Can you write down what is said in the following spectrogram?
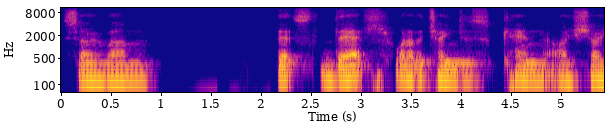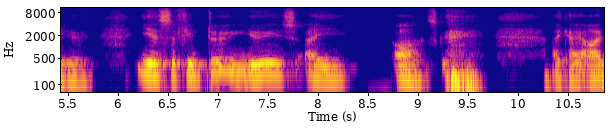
So um, that's that. What other changes can I show you? Yes, if you do use a oh, okay, I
